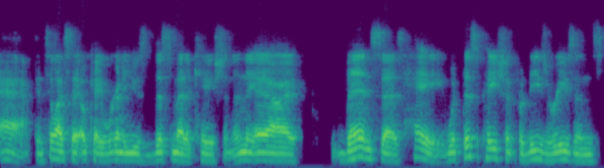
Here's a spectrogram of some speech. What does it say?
act, until I say, okay, we're going to use this medication, and the AI then says, hey, with this patient for these reasons,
